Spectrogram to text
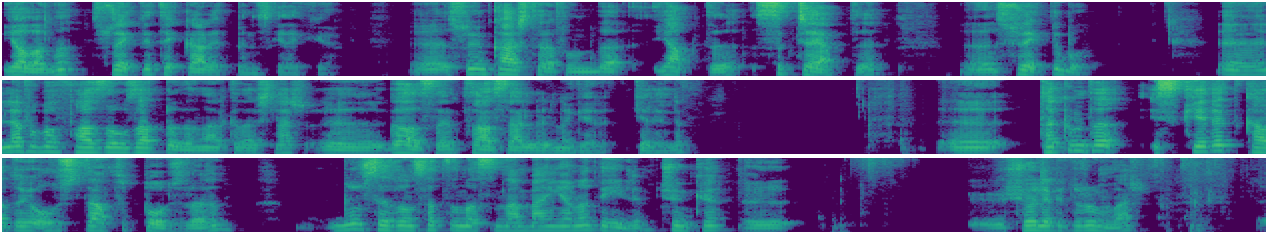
yalanı sürekli tekrar etmeniz gerekiyor. E, suyun karşı tarafında yaptığı, sıkça yaptığı e, sürekli bu. E, lafı fazla uzatmadan arkadaşlar e, Galatasaray'ın transferlerine gel- gelelim. E, takımda iskelet kadroyu oluşturan futbolcuların bu sezon satılmasından ben yana değilim. Çünkü e, şöyle bir durum var. E,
